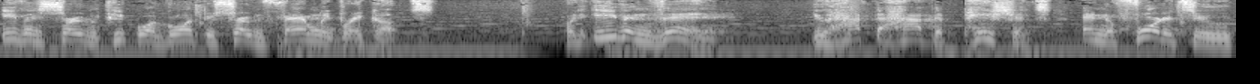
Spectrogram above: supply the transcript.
Even certain people are going through certain family breakups. But even then, you have to have the patience and the fortitude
